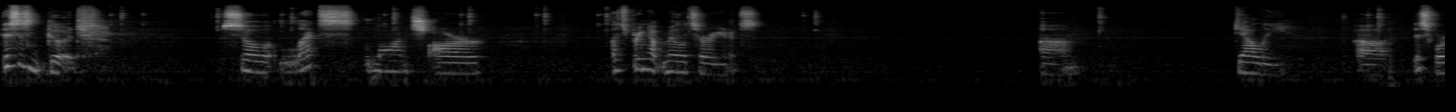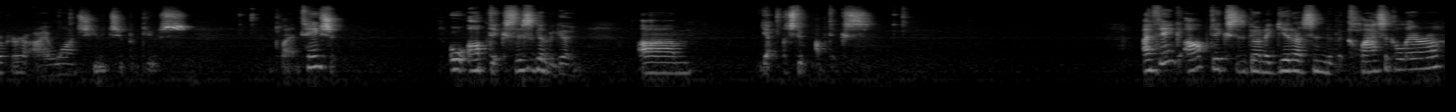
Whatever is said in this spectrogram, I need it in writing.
This isn't good. So let's launch our, let's bring up military units. Um, galley. Uh, this worker, I want you to produce plantation. Oh, optics. This is going to be good. Um, yeah, let's do optics. I think optics is going to get us into the classical era.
